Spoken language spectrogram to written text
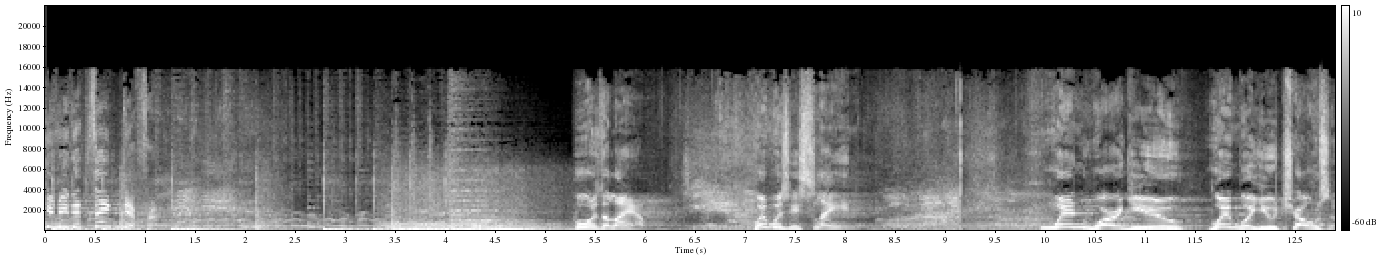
You need to think different. Who was the lamb? When was he slain? When were you when were you chosen?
